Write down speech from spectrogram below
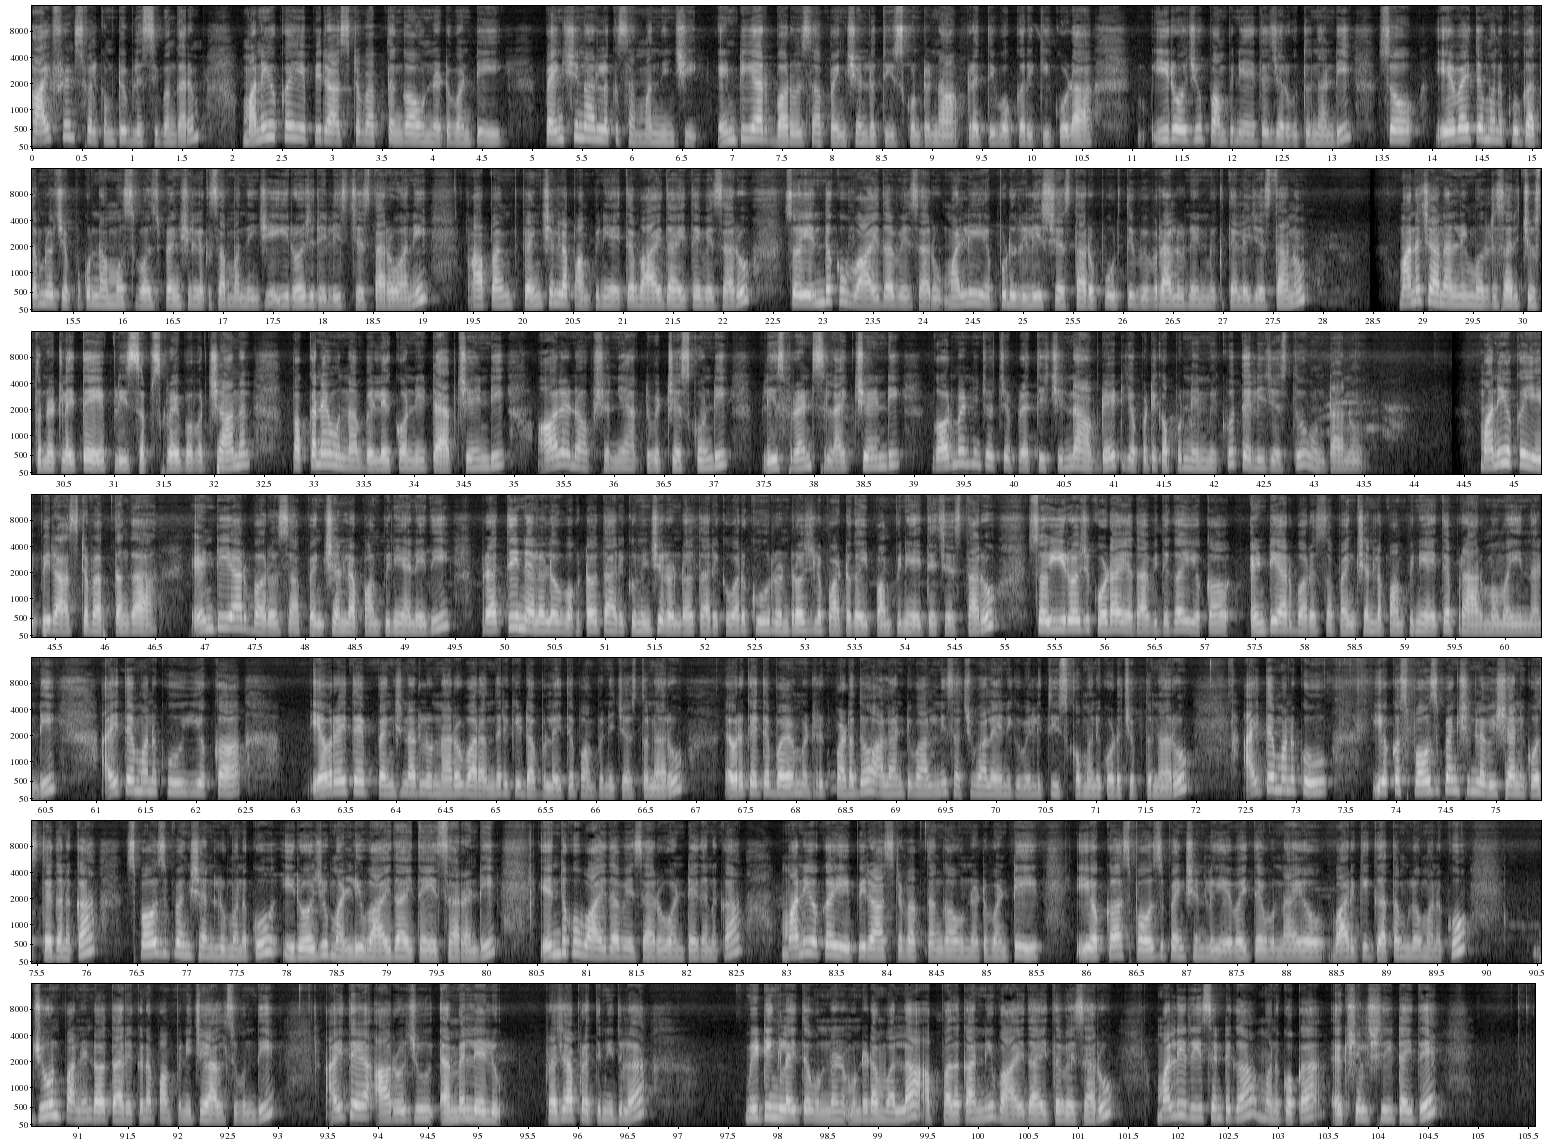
Hi friends welcome to Blessy బంగారం. మన యొక్క ఏపీ రాష్ట్ర వ్యాప్తంగా ఉన్నటువంటి పెన్షనర్లకు సంబంధించి ఎన్టీఆర్ భరోసా పెన్షన్లు తీసుకుంటున్న ప్రతి ఒక్కరికి కూడా ఈరోజు పంపిణీ అయితే జరుగుతుందండి. సో ఏవైతే మనకు గతంలో చెప్పుకున్నామో స్పోజ్ పెన్షన్లకు సంబంధించి ఈరోజు రిలీజ్ చేస్తారో అని ఆ పెన్షన్ల పంపిణీ అయితే వాయిదా అయితే వేశారు. సో ఎందుకు వాయిదా వేశారు? మళ్ళీ ఎప్పుడు రిలీజ్ చేస్తారు? పూర్తి వివరాలు నేను మీకు తెలియజేస్తాను. మన ఛానల్ని మొదటిసారి చూస్తున్నట్లయితే ప్లీజ్ సబ్స్క్రైబ్ అవర్ ఛానల్ పక్కనే ఉన్న బెల్లైకాన్ని ట్యాప్ చేయండి. ఆల్ అండ్ ఆప్షన్ని యాక్టివేట్ చేసుకోండి. ప్లీజ్ ఫ్రెండ్స్ లైక్ చేయండి. గవర్నమెంట్ నుంచి వచ్చే ప్రతి చిన్న అప్డేట్ ఎప్పటికప్పుడు నేను మీకు తెలియజేస్తూ ఉంటాను. మన యొక్క ఏపీ రాష్ట్ర వ్యాప్తంగా ఎన్టీఆర్ భరోసా పెన్షన్ల పంపిణీ అనేది ప్రతి నెలలో ఒకటో తారీఖు నుంచి రెండో తారీఖు వరకు రెండు రోజుల పాటుగా ఈ పంపిణీ అయితే చేస్తారు. సో ఈరోజు కూడా యథావిధిగా ఈ యొక్క ఎన్టీఆర్ భరోసా పెన్షన్ల పంపిణీ అయితే ప్రారంభమైందండి. అయితే మనకు ఈ యొక్క ఎవరైతే పెన్షనర్లు ఉన్నారో వారందరికీ డబ్బులు అయితే పంపిణీ చేస్తున్నారు. ఎవరికైతే బయోమెట్రిక్ పడదో అలాంటి వాళ్ళని సచివాలయానికి వెళ్ళి తీసుకోమని కూడా చెప్తున్నారు. అయితే మనకు ఈ యొక్క స్పౌజ్ పెన్షన్ల విషయానికి వస్తే కనుక స్పౌజ్ పెన్షన్లు మనకు ఈరోజు మళ్ళీ వాయిదా అయితే వేశారండి. ఎందుకు వాయిదా వేశారు అంటే కనుక మన యొక్క ఏపీ రాష్ట్ర వ్యాప్తంగా ఉన్నటువంటి ఈ యొక్క స్పౌజ్ పెన్షన్లు ఏవైతే ఉన్నాయో వారికి గతంలో మనకు జూన్ పన్నెండవ తారీఖున పంపిణీ చేయాల్సి ఉంది. అయితే ఆ రోజు ఎమ్మెల్యేలు ప్రజాప్రతినిధుల మీటింగ్లు అయితే ఉన్న ఉండడం వల్ల ఆ పథకాన్ని వాయిదా అయితే వేశారు. మళ్ళీ రీసెంట్గా మనకు ఒక ఎక్సెల్ షీట్ అయితే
